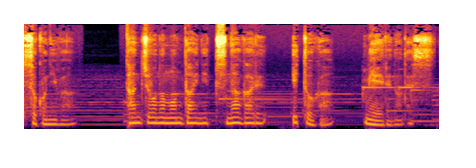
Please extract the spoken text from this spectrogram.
そこには誕生の問題につながる意図が見えるのです。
